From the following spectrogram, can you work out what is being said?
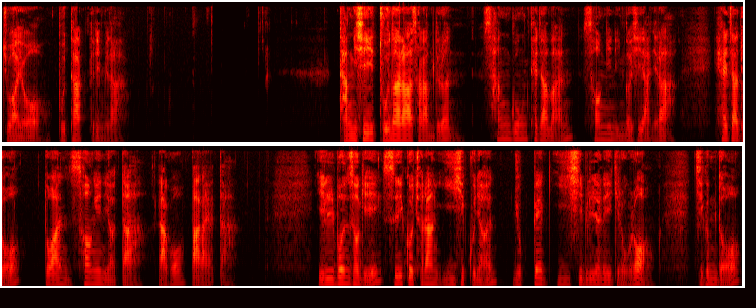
좋아요 부탁드립니다. 당시 두 나라 사람들은 상궁태자만 성인인 것이 아니라 해자도 또한 성인이었다 라고 말하였다. 일본서기 스이코천왕 29년 621년의 기록으로 지금도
